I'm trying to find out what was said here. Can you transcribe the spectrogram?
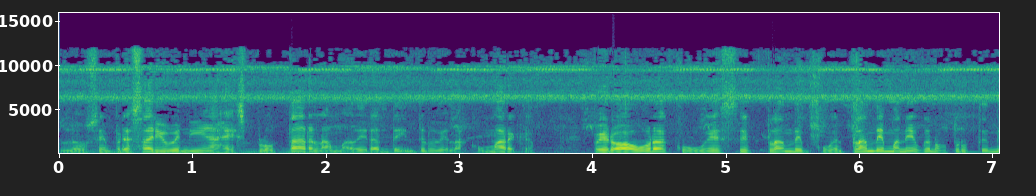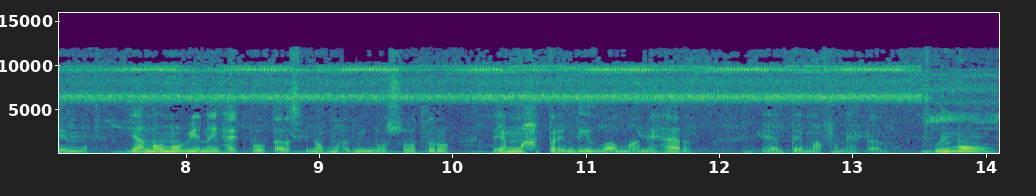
los empresarios venían a explotar la madera dentro de las comarcas, pero ahora con ese plan de, con el plan de manejo que nosotros tenemos, ya no nos vienen a explotar, sino más bien nosotros hemos aprendido a manejar el tema forestal. Fuimos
